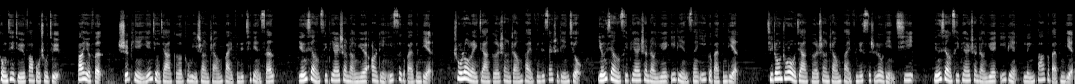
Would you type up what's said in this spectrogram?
统计局发布数据，八月份食品烟酒价格同比上涨百分之七点三，影响 CPI 上涨约二点一四个百分点；畜肉类价格上涨百分之三十点九，影响 CPI 上涨约一点三一个百分点。其中猪肉价格上涨百分之四十六点七，影响 CPI 上涨约一点零八个百分点。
